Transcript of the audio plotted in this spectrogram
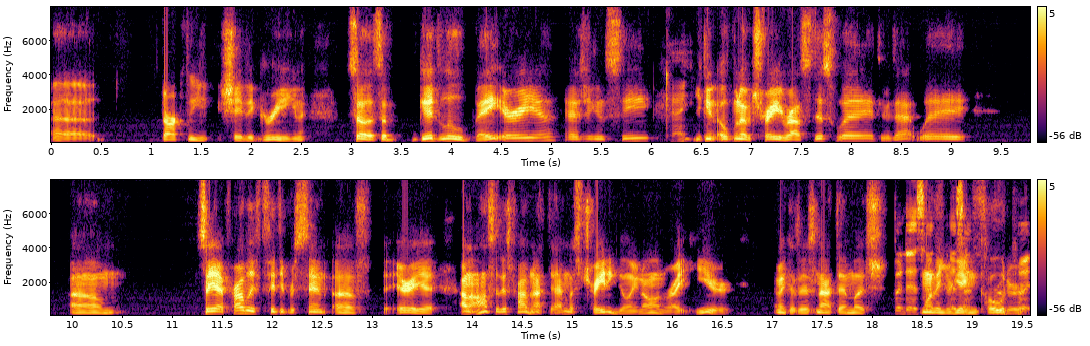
uh, darkly shaded green. So it's a good little bay area, as you can see. Okay. You can open up trade routes this way, through that way. Um, so yeah, probably fifty percent of the area. I mean, honestly, there's probably not that much trading going on right here. I mean, because there's not that much. But as One a, thing, you're getting colder.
